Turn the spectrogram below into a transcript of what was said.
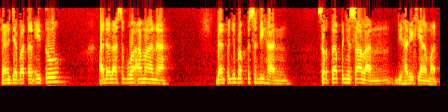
ya jabatan itu adalah sebuah amanah dan penyebab kesedihan serta penyesalan di hari kiamat.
